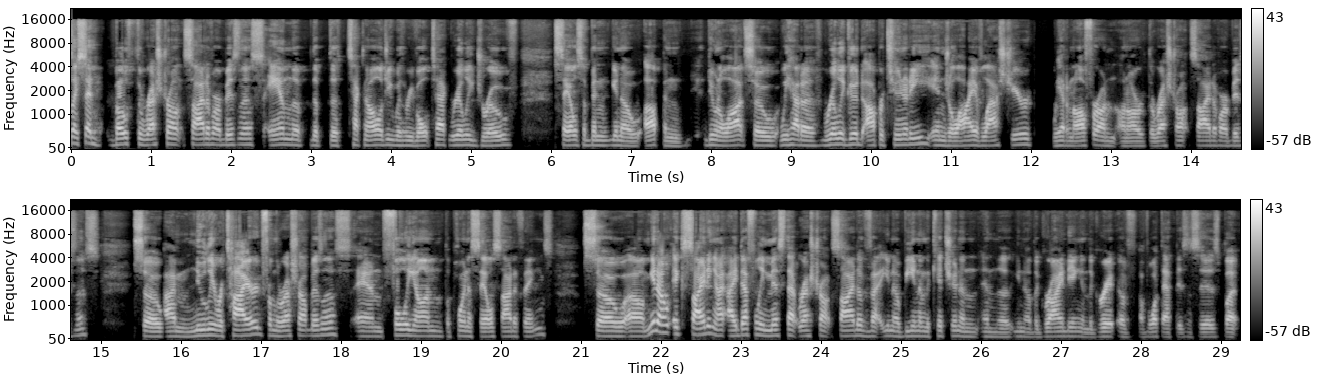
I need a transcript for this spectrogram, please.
I said, both the restaurant side of our business and the, the, the technology with Revolt Tech really drove sales have been, you know, up and doing a lot. So we had a really good opportunity in July of last year. We had an offer on, on our the restaurant side of our business so I'm newly retired from the restaurant business and fully on the point of sale side of things. So, um, you know, exciting. I, I, definitely miss that restaurant side of, you know, being in the kitchen and, and the, you know, the grinding and the grit of, of what that business is. But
